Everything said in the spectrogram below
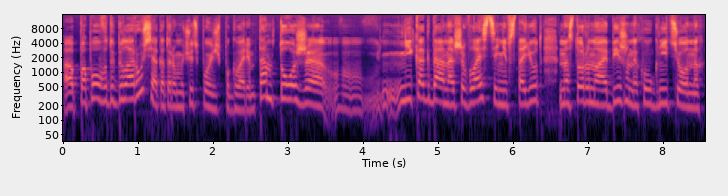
А, по поводу Беларуси, о котором мы чуть позже поговорим, там тоже никогда наши власти не встают на сторону обиженных и угнетенных.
